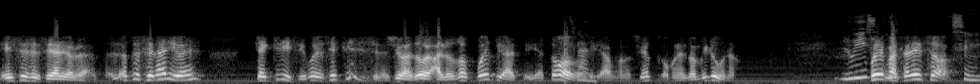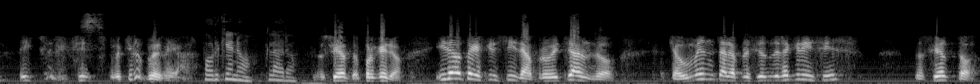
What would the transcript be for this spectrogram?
Ese es el escenario, Alberto. El otro escenario es que hay crisis. Bueno, si hay crisis se nos lleva a, los dos puestos y a, todos, digamos, ¿no es cierto? Como en el 2001. Luis, ¿Puede pasar eso? Sí. Pero ¿quién lo puede negar? ¿Por qué no? Claro. ¿No es cierto? ¿Por qué no? Y la otra que es Cristina, aprovechando que aumenta la presión de la crisis, ¿no es cierto?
